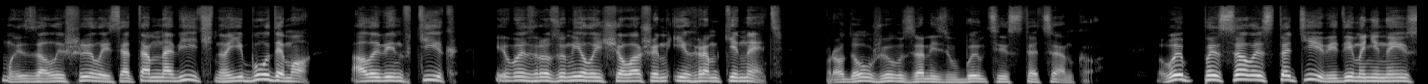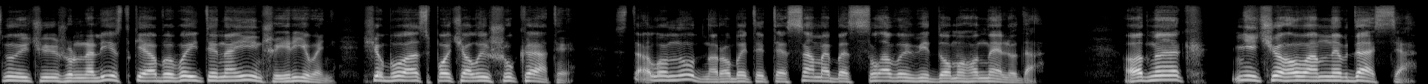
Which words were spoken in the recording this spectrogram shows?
Ми залишилися там навічно і будемо, але він втік, і ви зрозуміли, що вашим іграм кінець, продовжив замість вбивці Стеценко. Ви б писали статті від імені неіснуючої журналістки, аби вийти на інший рівень, щоб вас почали шукати. Стало нудно робити те саме без слави відомого нелюда. Однак нічого вам не вдасться.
